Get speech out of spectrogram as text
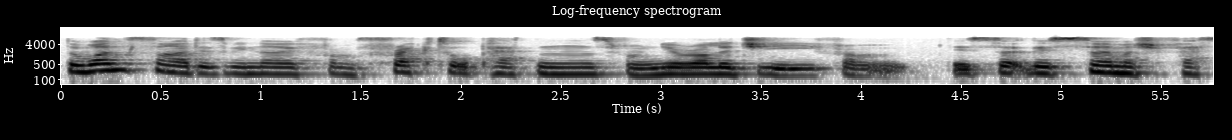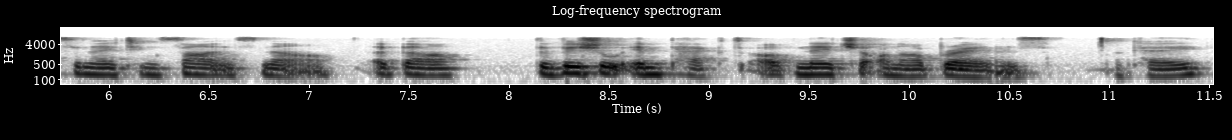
The one side, as we know from fractal patterns, from neurology, from there's so, there's so much fascinating science now about the visual impact of nature on our brains. Okay,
